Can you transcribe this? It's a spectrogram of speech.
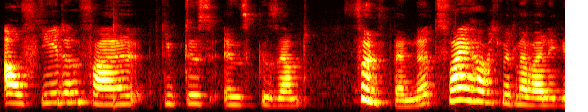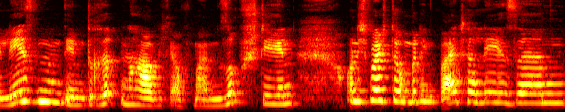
auf jeden Fall gibt es insgesamt fünf Bände. Zwei habe ich mittlerweile gelesen, den dritten habe ich auf meinem Sub stehen und ich möchte unbedingt weiterlesen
